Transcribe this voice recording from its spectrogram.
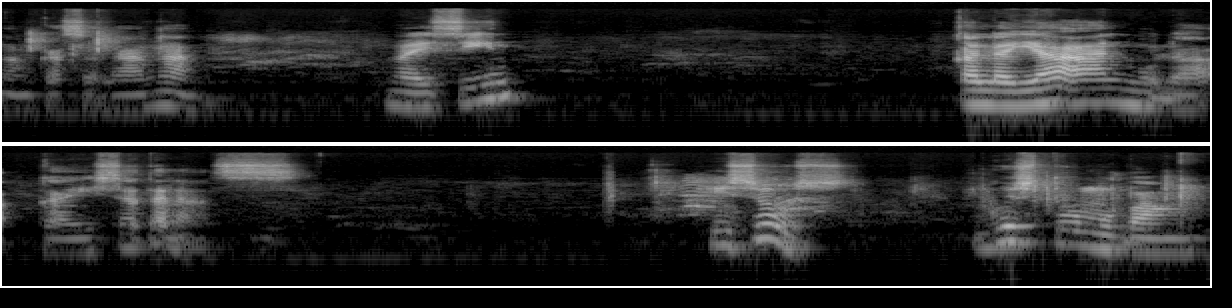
ng kasalanan. May kalayaan mula kay Satanas. Jesus, gusto mo bang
